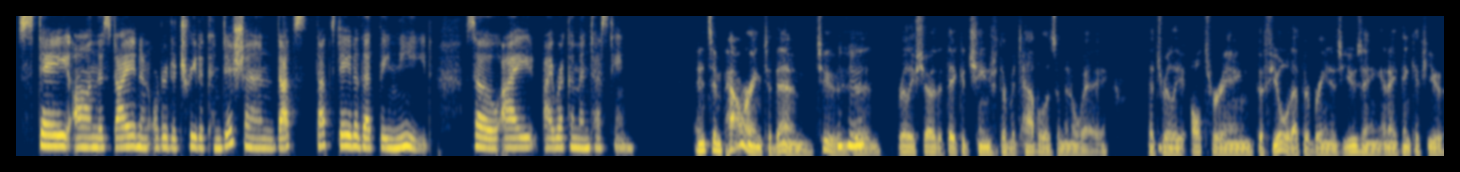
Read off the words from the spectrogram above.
stay on this diet in order to treat a condition, that's that's data that they need. So I I recommend testing. And it's empowering to them too mm-hmm. to really show that they could change their metabolism in a way that's mm-hmm. really altering the fuel that their brain is using. And I think if you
